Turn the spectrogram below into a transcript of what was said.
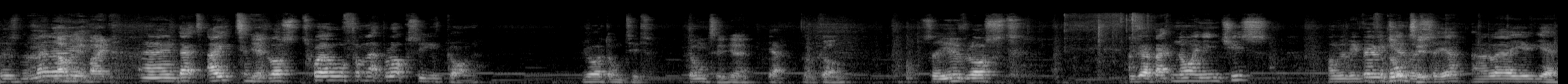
Losing the melee. Loving it, mate. And that's eight, and Yeah. you've lost 12 from that block, so you've gone. You are daunted. Daunted, yeah. Yeah. I'm gone. So you've lost, you go back nine inches. I'm going to be very generous daunted? here and allow you, yeah,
